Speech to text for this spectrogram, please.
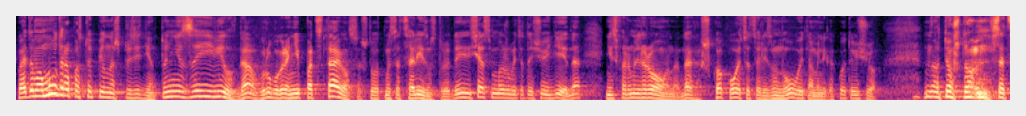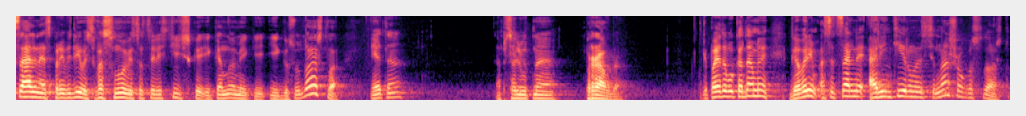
Поэтому мудро поступил наш президент. Он не заявил, да, грубо говоря, не подставился, что вот мы социализм строим. Да и сейчас, может быть, это еще идея да, не сформулирована. Да, какой социализм, новый там или какой-то еще. Но то, что социальная справедливость в основе социалистической экономики и государства, это абсолютная правда. И поэтому, когда мы говорим о социальной ориентированности нашего государства,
